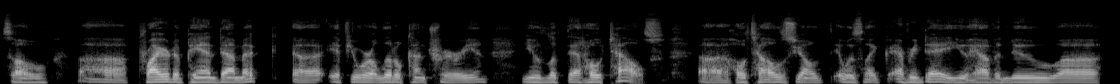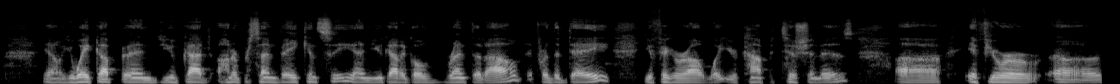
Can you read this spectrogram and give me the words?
So Uh, prior to pandemic, uh, if you were a little contrarian, you looked at hotels. Uh, hotels, you know, it was like every day you have a new, uh, you know, you wake up and you've got 100% vacancy and you got to go rent it out for the day. You figure out what your competition is. Uh, if you're uh,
